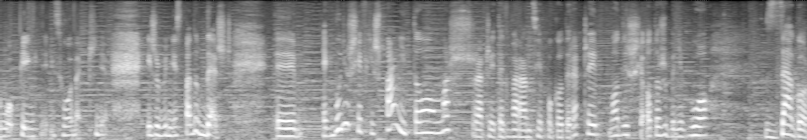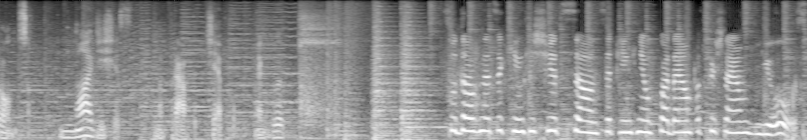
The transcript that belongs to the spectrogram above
było pięknie i słonecznie i żeby nie spadł deszcz. Y, Jak budzisz się w Hiszpanii, to masz raczej te gwarancje pogody. Raczej modlisz się o to, żeby nie było za gorąco. No a dziś jest naprawdę ciepło. Jakby Cudowne cekinki świecące, pięknie układają, podkreślają biust.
